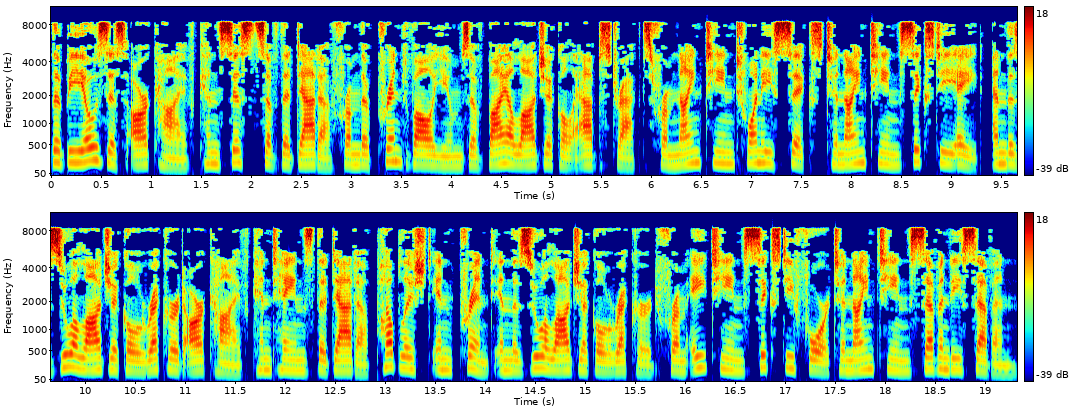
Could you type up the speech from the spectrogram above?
The Biosis archive consists of the data from the print volumes of biological abstracts from 1926 to 1968, and the Zoological Record Archive contains the data published in print in the Zoological Record from 1864 to 1977.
